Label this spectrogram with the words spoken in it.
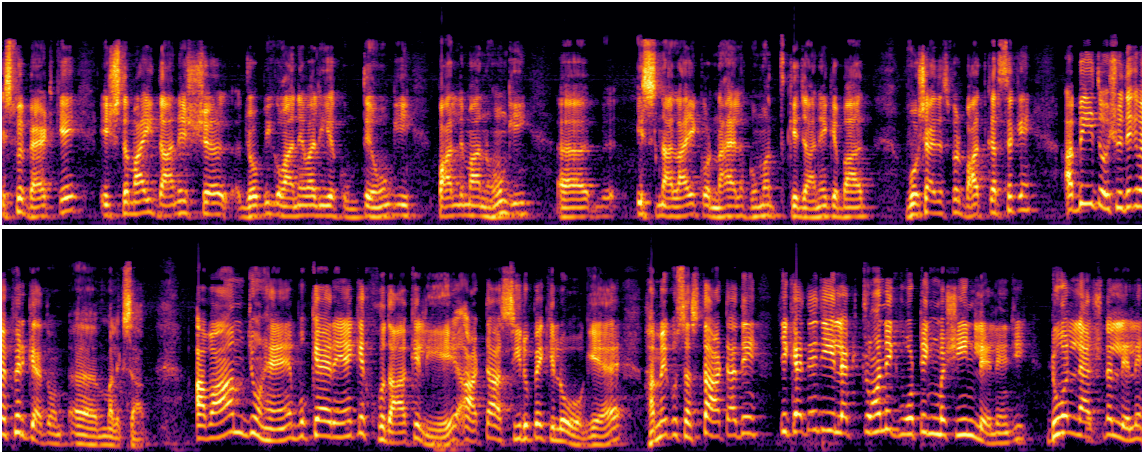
इस पर बैठ के इज्तमाही दानिश जो भी को आने वाली हुकूमतें होंगी पार्लियामान होंगी इस नालायक और नाहल हुकूमत के जाने के बाद वो शायद इस पर बात कर सकें। अभी तो इशू देखिए मैं फिर कहता हूँ मलिक साहब आवाम जो हैं वो कह रहे हैं कि खुदा के लिए आटा अस्सी रुपए किलो हो गया है हमें कुछ सस्ता आटा दें। ये कहते हैं जी इलेक्ट्रॉनिक वोटिंग मशीन ले लें जी। डुअल नेशनल ले लें।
